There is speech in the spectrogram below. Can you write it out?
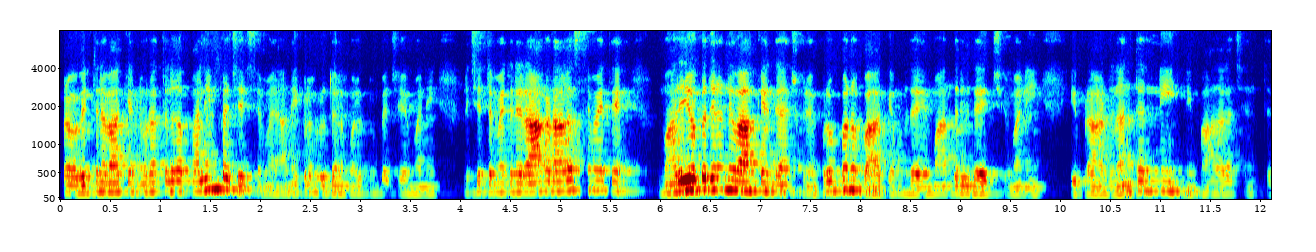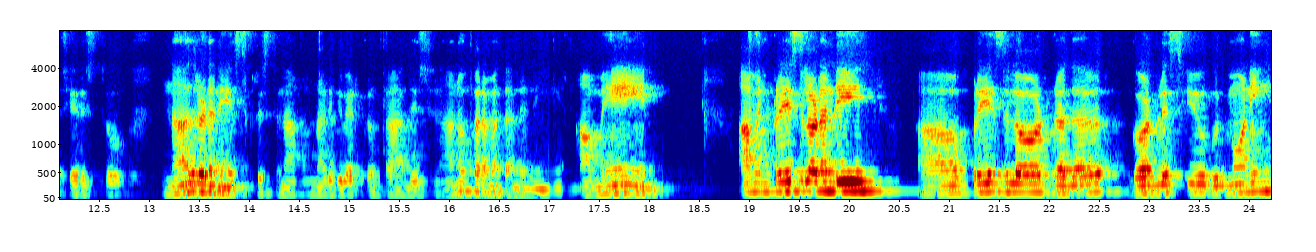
ప్రభు విత్తన వాక్యం నూరంతలుగా ఫలింపజేసేమని అనేకుల హృదయాలను మలిపింపజేయమని నిశ్చితమైతే నీ రాకడ ఆలస్యమైతే మరి ఒక దిన నీ వాక్యం దాచుకునే కృపను భాగ్యం దయ మా అందరికి దయచేయమని ఈ ప్రార్థన అంతటినీ నీ పాదాల చెంత చేరుస్తూ నాదుడని యేసుక్రీస్తు అడిగి పెట్టుకుని ప్రార్థిస్తున్నాను పరమ తండ్రిని ఆమేన్. ఆమెన్. ప్రేజ్ లాడ్ అండి. Praise Lord brother. God bless you. Good morning.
